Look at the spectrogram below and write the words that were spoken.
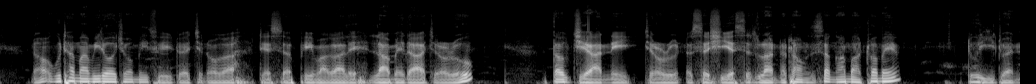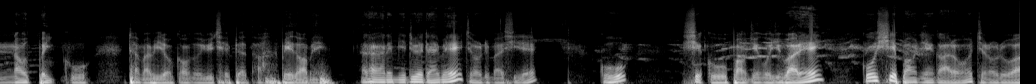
။နော်အခုထပ်မှပြီးတော့ကျွန်တော်မိတ်ဆွေတွေအတွက်ကျွန်တော်ကတင်ဆက်ပေးမှာကလည်းလာမယ့်တာကျွန်တော်တို့တောက်ကြနေကျွန်တော်တို့28ရက်17လ2025မှာထွက်မယ်တို့ဒီအတွက်နောက်ပိတ်ကိုထပ်မံပြီးတော့အကောင်းဆုံးရွေးချယ်ပြတ်သားပေးသွားမယ်အဲ့ဒါကလည်းမြင်တွေ့တဲ့အတိုင်းပဲကျွန်တော်ဒီမှာရှိတယ်ကိုရှစ်ကိုပေါင်းခြင်းကိုယူပါတယ်ကိုရှစ်ပေါင်းခြင်းကတော့ကျွန်တော်တို့က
